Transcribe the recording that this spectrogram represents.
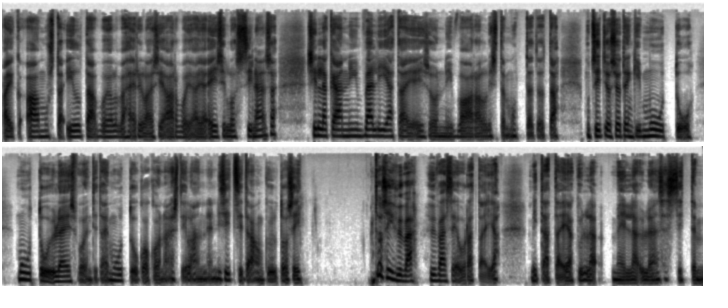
aika, aamusta iltaan, voi olla vähän erilaisia arvoja ja ei silloin sinänsä silläkään niin väliä tai ei se ole niin vaarallista, mutta, tota, mutta sitten jos jotenkin muuttuu, muuttuu yleisvointi tai muuttuu kokonaistilanne, niin sitten sitä on kyllä tosi, tosi hyvä, hyvä seurata ja mitata. Ja kyllä meillä yleensä sitten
